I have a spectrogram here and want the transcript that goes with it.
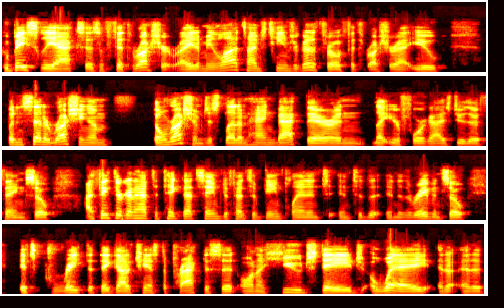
who basically acts as a fifth rusher, right? I mean, a lot of times teams are going to throw a fifth rusher at you, but instead of rushing them, don't rush them. Just let them hang back there and let your four guys do their thing. So I think they're going to have to take that same defensive game plan into into the into the Ravens. So it's great that they got a chance to practice it on a huge stage away at a, at a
